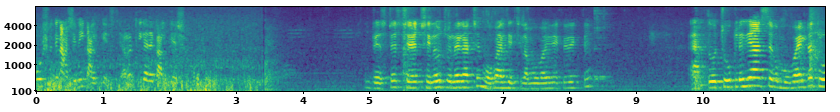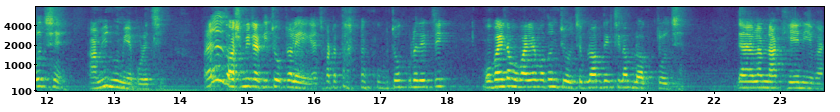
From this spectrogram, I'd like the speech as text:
পরশু দিন আসেনি, কালকে এসছে। আরও ঠিক আছে, কালকে এসো। ড্রেস ট্রেস ছেলেও চলে গেছে, মোবাইল দেখছিলাম, মোবাইল দেখতে দেখতে। এত চোখ লেগে আসছে মোবাইলটা চলছে, আমি ঘুমিয়ে পড়েছি। মানে দশ মিনিট আর কি চোখটা লেগে গেছে, হঠাৎ খুব চোখ খুলে দেখছি, মোবাইলটা মোবাইলের মতন চলছে, ব্লগ দেখছিলাম, ব্লগ চলছে। জানালাম না, খেয়ে নিই এবার।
